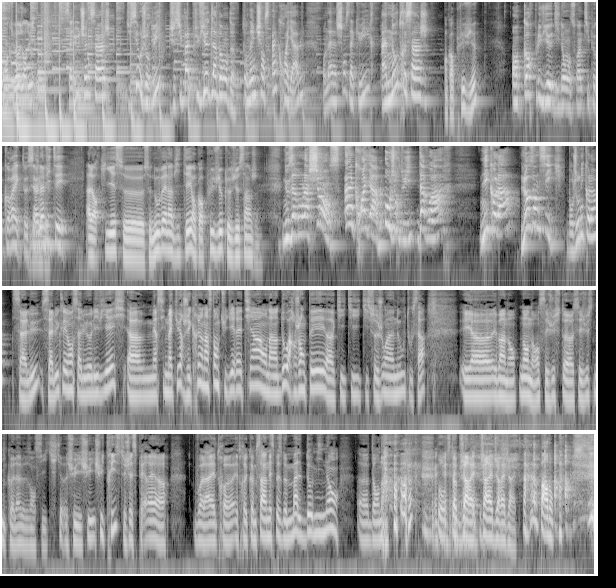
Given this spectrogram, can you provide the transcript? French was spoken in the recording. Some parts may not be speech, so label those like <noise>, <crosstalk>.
comment tu vas aujourd'hui Salut le jeune singe Tu sais, aujourd'hui, je suis pas le plus vieux de la bande. On a une chance incroyable, on a la chance d'accueillir un autre singe. Encore plus vieux Encore plus vieux, dis donc, sois un petit peu correct, c'est un Désolé. invité. Alors, qui est ce, ce nouvel invité encore plus vieux que le vieux singe Nous avons la chance incroyable aujourd'hui d'avoir Nicolas Lozancic. Bonjour Nicolas. Salut, salut Clément, salut Olivier. Euh, merci de m'accueillir. J'ai cru un instant que tu dirais tiens, on a un dos argenté euh, qui, qui, qui se joint à nous, tout ça. Et, euh, eh ben non, non, non, c'est juste, c'est juste Nicolas Lezancic. Je suis, je suis, je suis triste. J'espérais, voilà, être, être comme ça, un espèce de mal dominant. Euh, dans... <laughs> bon, stop, j'arrête, j'arrête, j'arrête, j'arrête. <laughs> Pardon.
